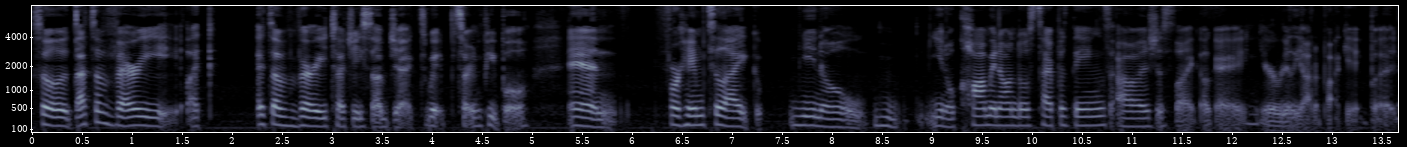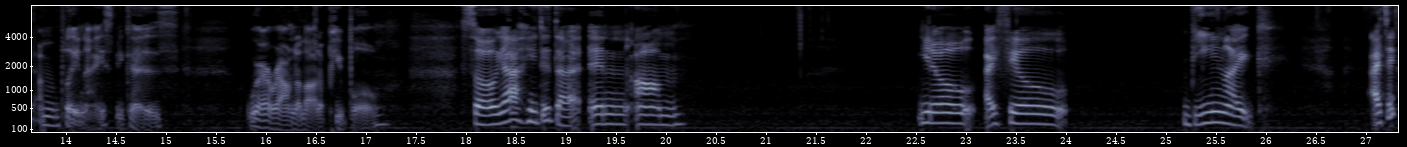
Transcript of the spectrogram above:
So that's a very, like, it's a very touchy subject with certain people. And for him to, like, you know, you know, comment on those type of things, I was just like, okay, you're really out of pocket, but I'm gonna play nice because we're around a lot of people. So yeah, he did that. And um you know, I feel being like I take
